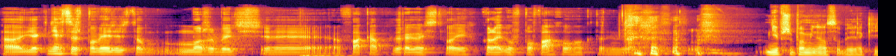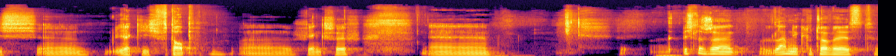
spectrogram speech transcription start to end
A jak nie chcesz powiedzieć, to może być fuck up któregoś z twoich kolegów po fachu, o którym wiesz. Nie przypominam sobie jakichś, jakichś wtop większych. Myślę, że dla mnie kluczowe jest y,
